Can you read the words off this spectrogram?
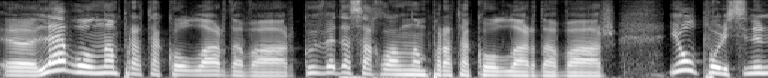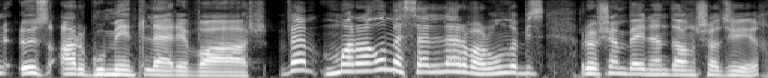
ləğv olunan protokollar da var, qüvvədə saxlanılan protokollar da var. Yol polisinin öz arqumentləri var və maraqlı məsələlər var. Onu da biz Rövşən bəylə danışacağıq.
